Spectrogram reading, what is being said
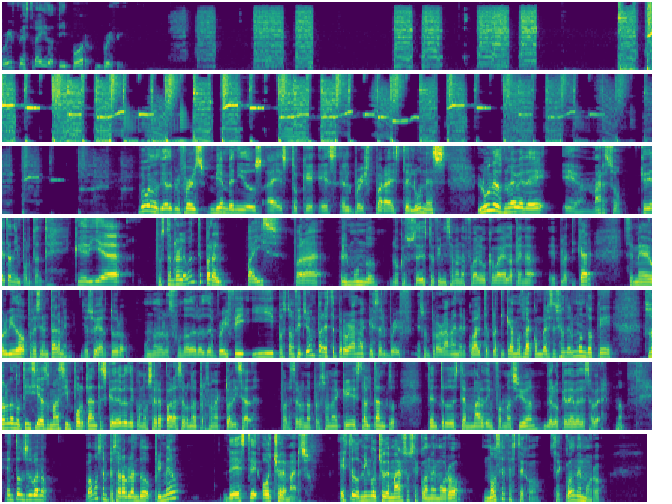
brief es traído a ti por Briefy. Muy buenos días, Briefers. Bienvenidos a esto que es el brief para este lunes. Lunes 9 de eh, marzo. Qué día tan importante. Qué día, pues tan relevante para el país, para el mundo. Lo que sucedió este fin de semana fue algo que vale la pena eh, platicar. Se me olvidó presentarme. Yo soy Arturo, uno de los fundadores de Briefy y pues tu anfitrión para este programa que es el Brief. Es un programa en el cual te platicamos la conversación del mundo que pues, son las noticias más importantes que debes de conocer para ser una persona actualizada para ser una persona que está al tanto dentro de este mar de información de lo que debe de saber, ¿no? Entonces, bueno, vamos a empezar hablando primero de este 8 de marzo. Este domingo 8 de marzo se conmemoró, no se festejó, se conmemoró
